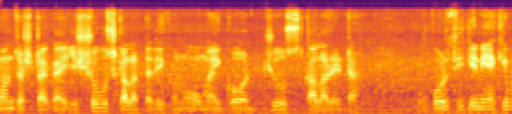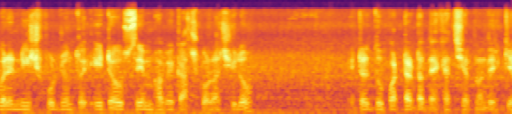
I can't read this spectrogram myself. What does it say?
পঞ্চাশ টাকায়। যে সবুজ কালারটা দেখুন ও মাই গড জোস কালার এটা। উপর থেকে নিয়ে একেবারে নিচ পর্যন্ত এটাও সেমভাবে কাজ করা ছিল। এটার দোপাট্টাটা দেখাচ্ছি আপনাদেরকে।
